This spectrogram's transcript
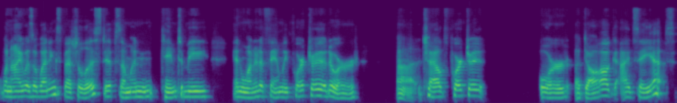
when I was a wedding specialist, if someone came to me and wanted a family portrait or uh, a child's portrait or a dog, I'd say yes.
